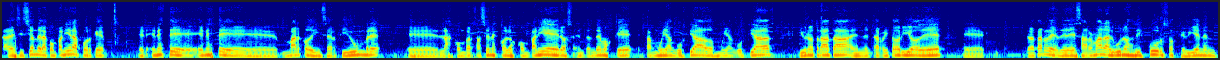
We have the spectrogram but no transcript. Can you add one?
la decisión de la compañera porque en, este, en este marco de incertidumbre, eh, las conversaciones con los compañeros, entendemos que están muy angustiados, muy angustiadas, y uno trata en el territorio de eh, tratar de, desarmar algunos discursos que vienen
